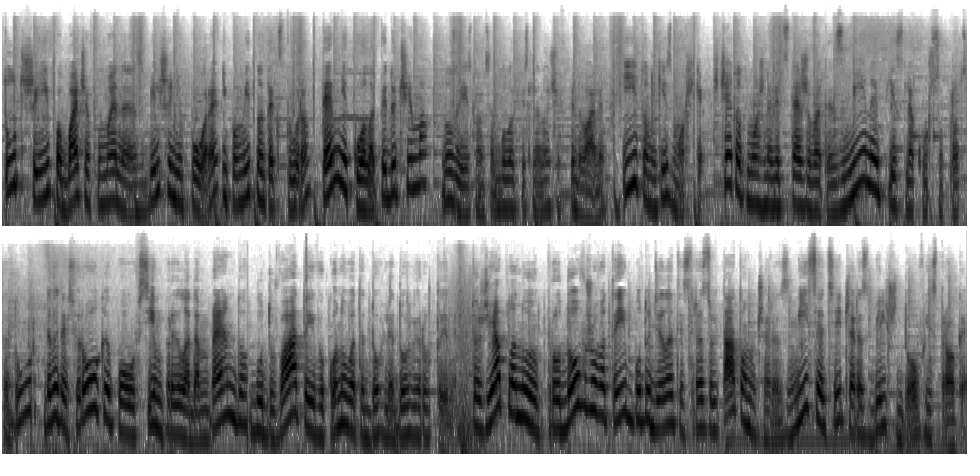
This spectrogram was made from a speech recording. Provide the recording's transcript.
тут шиї побачив у мене збільшені пори і помітну текстуру, темні кола під очима. Ну звісно, це було після ночі в підвалі, і тонкі зморшки. Ще тут можна відстежувати зміни після курсу процедур, дивитись уроки по всім приладам бренду, будувати і виконувати доглядові рутини. Тож я планую продовжувати і буду ділитись результатом через місяць і через більш довгі строки.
